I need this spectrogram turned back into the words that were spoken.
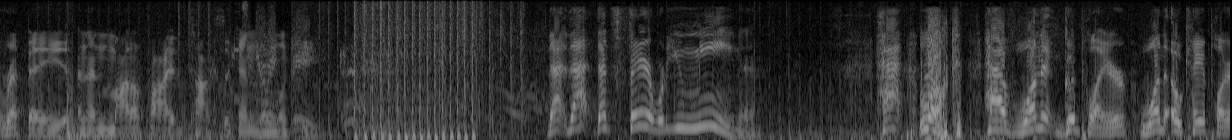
Repe, and then modified Toxic and Securing Monkey. B. That that that's fair. What do you mean? Ha look, have one good player, one okay player,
